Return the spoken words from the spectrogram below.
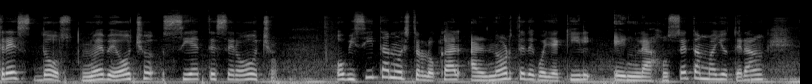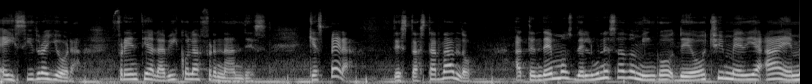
3298 708 o visita nuestro local al norte de Guayaquil en la José Tamayo Terán e Isidro Ayora, frente a la Vícola Fernández. ¿Qué espera? ¿Te estás tardando? Atendemos de lunes a domingo de 8 y media am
